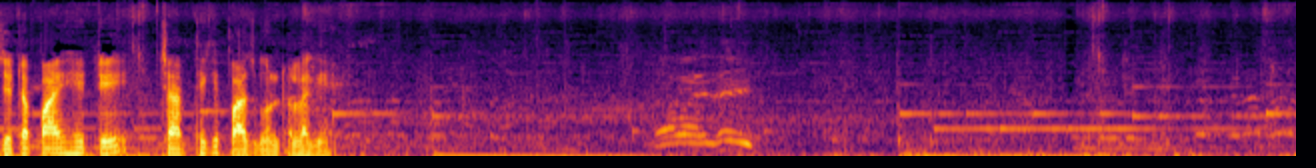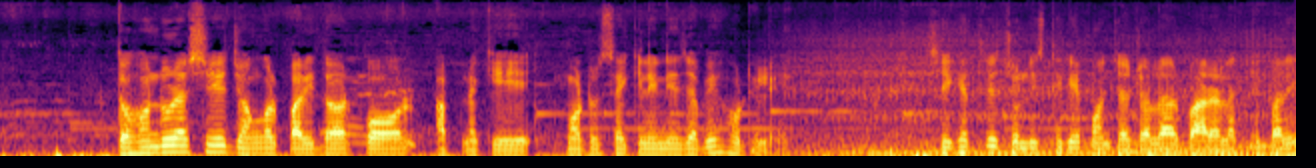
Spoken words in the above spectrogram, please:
যেটা পায়ে হেঁটে চার থেকে পাঁচ ঘণ্টা লাগে। তো হন্ডুরাসে জঙ্গল পাড়ি দেওয়ার পর আপনাকে মোটরসাইকেলে নিয়ে যাবে হোটেলে। সেক্ষেত্রে চল্লিশ থেকে পঞ্চাশ ডলার ভাড়া লাগতে পারে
